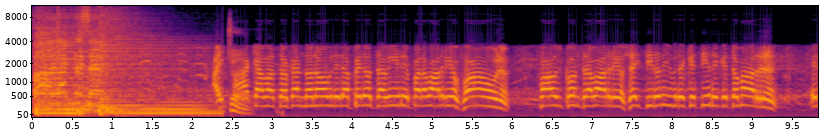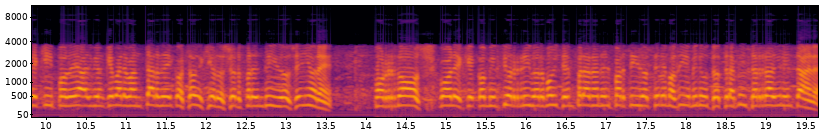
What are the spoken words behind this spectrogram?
para crecer. acaba tocando Noble, la pelota viene para Barrio, foul. Foul contra Barrios, hay tiro libre que tiene que tomar el equipo de Albion que va a levantar de costado izquierdo, sorprendido, señores por dos goles que convirtió River muy temprano en el partido. Tenemos 10 minutos, transmite Radio Oriental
